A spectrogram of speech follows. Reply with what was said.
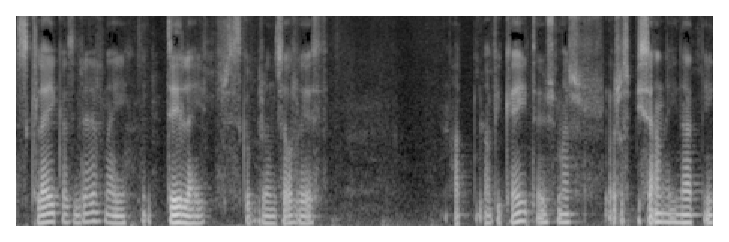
sklejka z drewna i, i tyle, i wszystko brązowe jest. A, a w Ikei to już masz rozpisane i, na, i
